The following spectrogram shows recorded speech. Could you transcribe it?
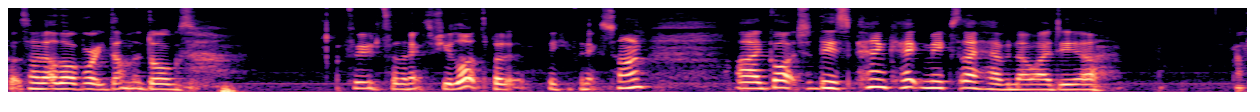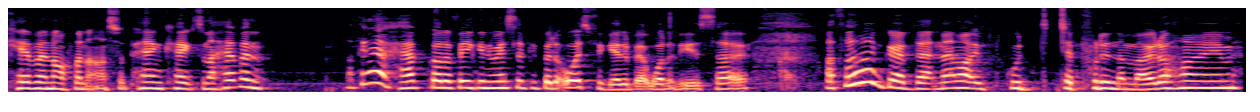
got some of that, although I've already done the dogs food for the next few lots but it'll be here for next time. I got this pancake mix, I have no idea Kevin often asks for pancakes and I haven't I think I have got a vegan recipe but I always forget about what it is so I thought I'd grab that and that might be good to put in the motorhome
